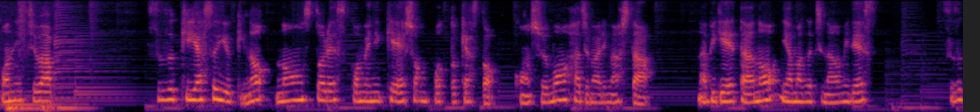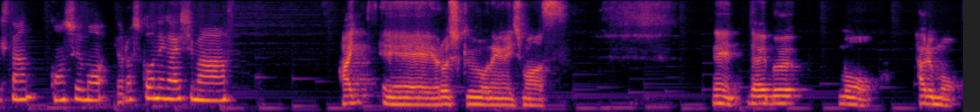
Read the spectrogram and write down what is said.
こんにちは。鈴木康之のノンストレスコミュニケーションポッドキャスト、今週も始まりました。ナビゲーターの山口直美です。鈴木さん、今週もよろしくお願いします。はい、えー、よろしくお願いします。ね、だいぶもう春も、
